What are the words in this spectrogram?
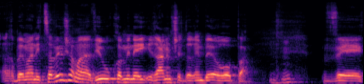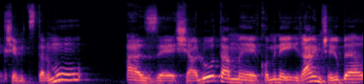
הרבה מהניצבים שם הביאו כל מיני איראנים שגרים באירופה. וכשהם הצטלמו, אז אה, שאלו אותם אה, כל מיני איראנים שהיו בא-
